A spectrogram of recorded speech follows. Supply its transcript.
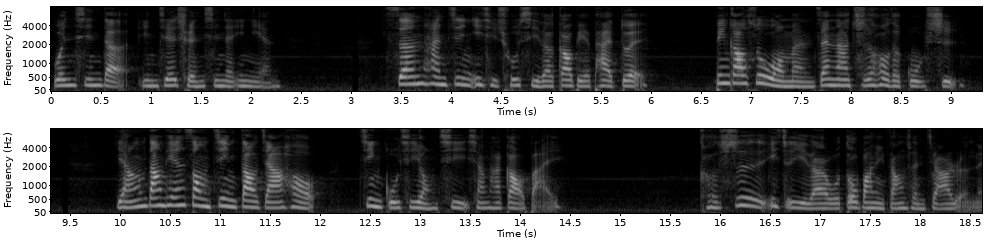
温馨的迎接全新的一年。森和静一起出席了告别派对，并告诉我们在那之后的故事。杨当天送静到家后，静鼓起勇气向他告白。可是，一直以来我都把你当成家人呢，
